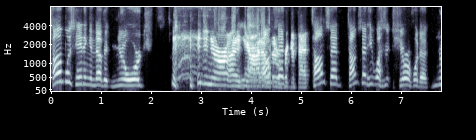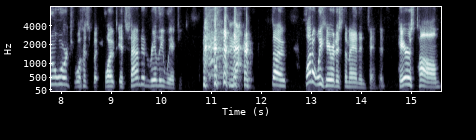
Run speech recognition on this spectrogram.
Tom was hitting another George. Engineer, oh, Yeah. God, I will never said- forget that. Tom said Tom said he wasn't sure what a George was, but quote, it sounded really wicked. So why don't we hear it as the man intended? Here's Tom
